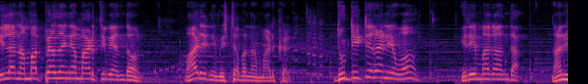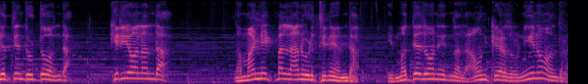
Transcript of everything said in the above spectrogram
ಇಲ್ಲ, ನಮ್ಮ ಅಪ್ಪ ಹೇಳ್ದಂಗೆ ಮಾಡ್ತೀವಿ ಅಂದ ಅಂದವನು. ಮಾಡಿ ನಿಮ್ಮ ಇಷ್ಟ ಬಂದ ಮಾಡ್ಕೊಳ್ಳಿ. ದುಡ್ಡು ಇಟ್ಟಿರ ನೀವು? ಹಿರಿ ಮಗ ಅಂದ. ನಾನು ಇಡ್ತೀನಿ ದುಡ್ಡು ಅಂದ. ಕಿರಿಯೋನಂದ ನಮ್ಮ ಇಟ್ಮೇಲೆ ನಾನು ಇಡ್ತೀನಿ ಅಂದ. ಈ ಮಧ್ಯದವನು ಇದ್ನಲ್ಲ, ಅವ್ನು ಕೇಳಿದ್ರು, ನೀನು ಅಂದ್ರು.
